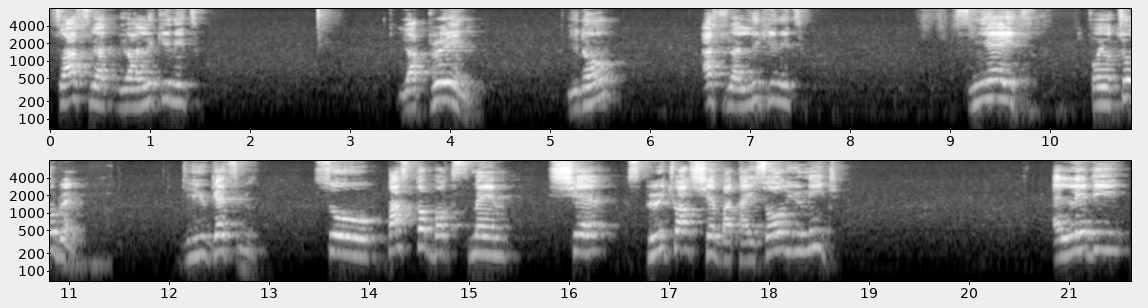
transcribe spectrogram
So as you are, you are licking it, you are praying, you know, as you are licking it, smear it for your children. Do you get me? So Pastor Boxman share spiritual shea butter is all you need. A lady,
